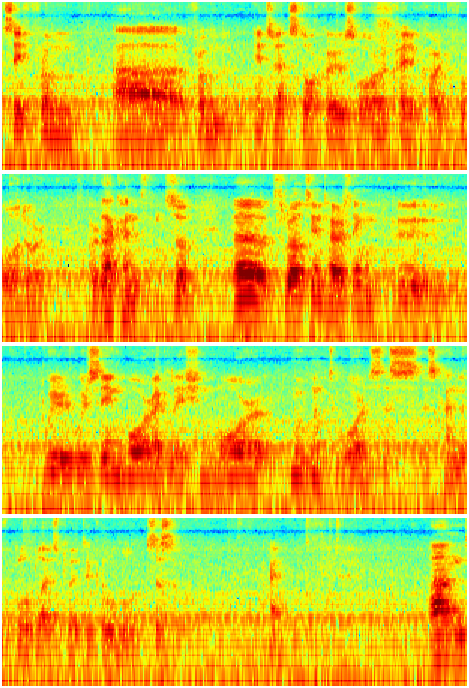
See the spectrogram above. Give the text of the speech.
safe from uh, from internet stalkers or credit card fraud or or that kind of thing. So uh, throughout the entire thing, uh, we're we're seeing more regulation, more movement towards this this kind of globalized political system. Okay, and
